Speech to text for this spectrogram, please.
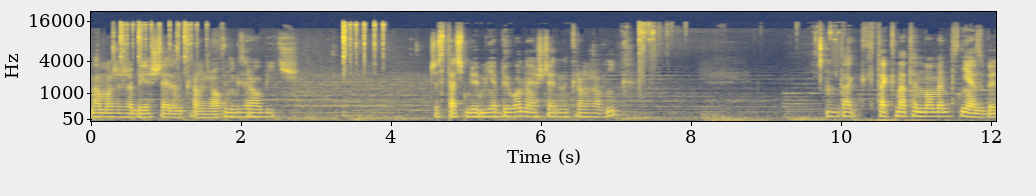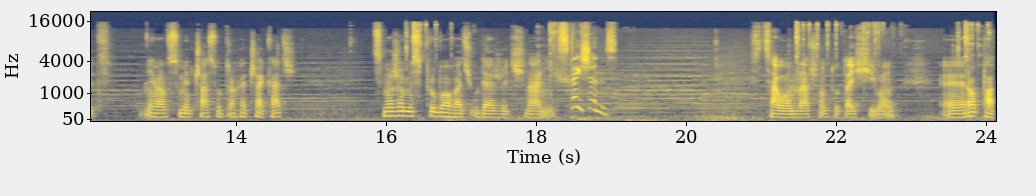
Chyba może, żeby jeszcze jeden krążownik zrobić. Czy stać by mnie było na jeszcze jeden krążownik? No Tak, tak na ten moment niezbyt. Nie mam w sumie czasu trochę czekać. Więc możemy spróbować uderzyć na nich z całą naszą tutaj siłą. E, Ropa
